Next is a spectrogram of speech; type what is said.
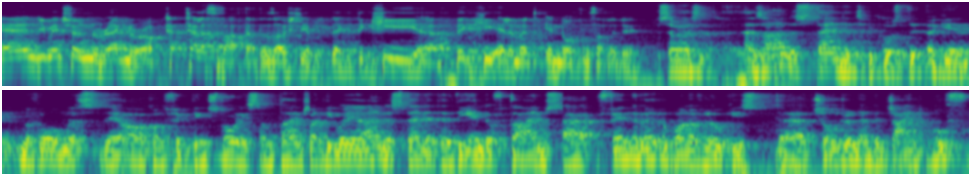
And you mentioned Ragnarok. T- tell us about that. There's actually a, like the key, uh, big key element in Norse mythology. So, as as I understand it, because the, again, with all myths, there are conflicting stories. Sometimes. But the way I understand it, at the end of times, uh, Fenrir, one of Loki's uh, children, and the giant wolf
